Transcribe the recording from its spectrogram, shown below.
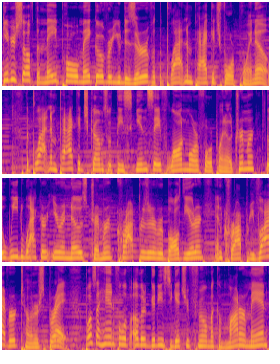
Give yourself the maypole makeover you deserve with the Platinum Package 4.0. The Platinum Package comes with the Skin Safe Lawnmower 4.0 trimmer, the Weed Whacker Ear and Nose trimmer, Crop Preserver Ball Deodorant, and Crop Reviver Toner Spray, plus a handful of other goodies to get you feeling like a modern man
